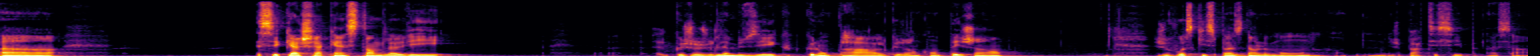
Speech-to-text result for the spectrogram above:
Euh, c'est qu'à chaque instant de la vie, que je joue de la musique, que l'on parle, que je rencontre des gens, je vois ce qui se passe dans le monde, je participe à ça.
